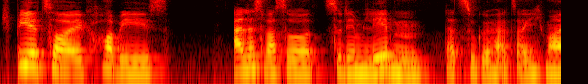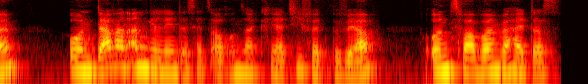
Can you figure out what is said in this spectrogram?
Spielzeug, Hobbys, alles, was so zu dem Leben dazugehört, sage ich mal. Und daran angelehnt ist jetzt auch unser Kreativwettbewerb. Und zwar wollen wir halt, dass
